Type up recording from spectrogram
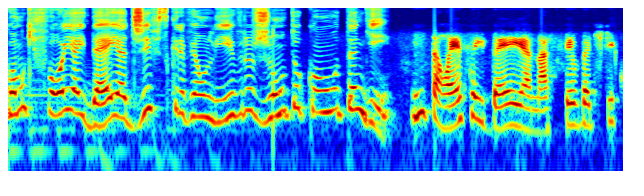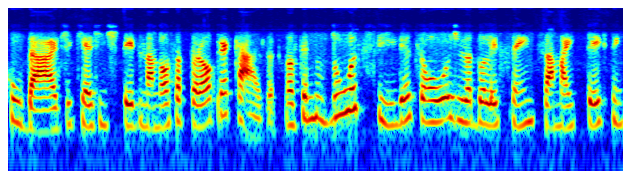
Como que foi a ideia de escrever um livro junto com o Tanguy? Então, essa ideia nasceu da dificuldade que a gente teve na nossa própria casa. Nós temos duas filhas, são hoje adolescentes, a Maite, que tem,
